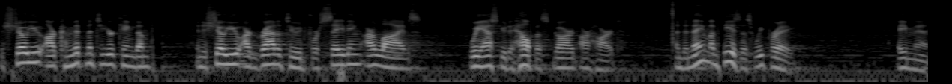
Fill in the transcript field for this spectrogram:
to show you our commitment to your kingdom, and to show you our gratitude for saving our lives, we ask you to help us guard our heart. In the name of Jesus, we pray. Amen.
